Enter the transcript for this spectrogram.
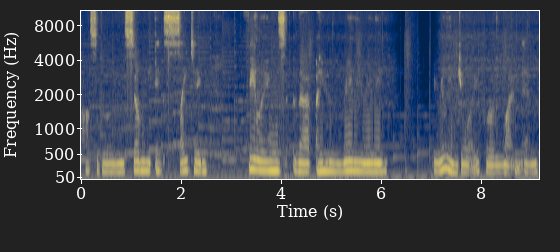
possibilities, so many exciting feelings that I really, really, really enjoy for one. And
